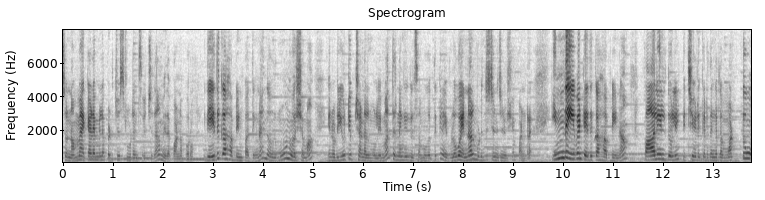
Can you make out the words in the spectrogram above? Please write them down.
so நம்ம அகாடமியில் படித்த ஸ்டூடெண்ட்ஸ் வச்சு தான் நம்ம இதை பண்ண போகிறோம் இது எதுக்காக அப்படின்னு பார்த்தீங்கன்னா இந்த ஒரு மூணு வருஷமாக என்னோட யூடியூப் சேனல் மூலயமா திருநங்கைகள் சமூகத்துக்கு எவ்வளவோ என்னால் முடிஞ்ச சின்ன சின்ன விஷயம் பண்ணுறேன் இந்த ஈவெண்ட் எதுக்காக அப்படின்னா பாலியல் தொழில் பிச்சை எடுக்கிறதுங்கிறத மட்டும்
